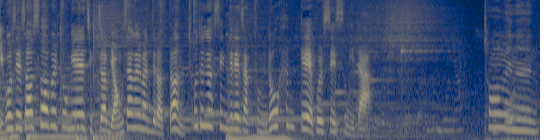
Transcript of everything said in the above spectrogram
이곳에서 수업을 통해 직접 영상을 만들었던 초등학생들의 작품도 함께 볼 수 있습니다. 처음에는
